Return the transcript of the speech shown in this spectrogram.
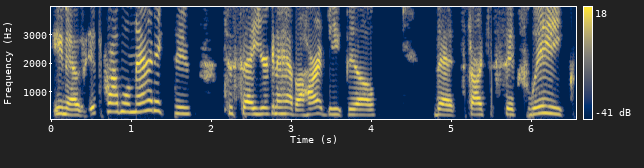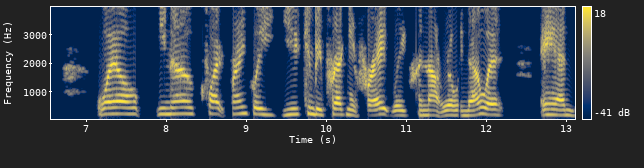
You know, it's problematic to to say you're going to have a heartbeat bill that starts at six weeks. Well, you know, quite frankly, you can be pregnant for eight weeks and not really know it. And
